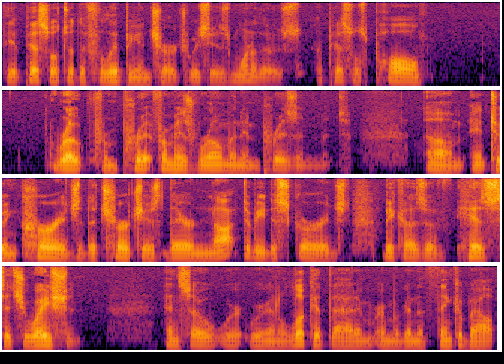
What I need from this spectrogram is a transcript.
the epistle to the Philippian church, which is one of those epistles Paul wrote from, from his Roman imprisonment. Um, to encourage the churches there not to be discouraged because of his situation. And so we're, we're going to look at that and, and we're going to think about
